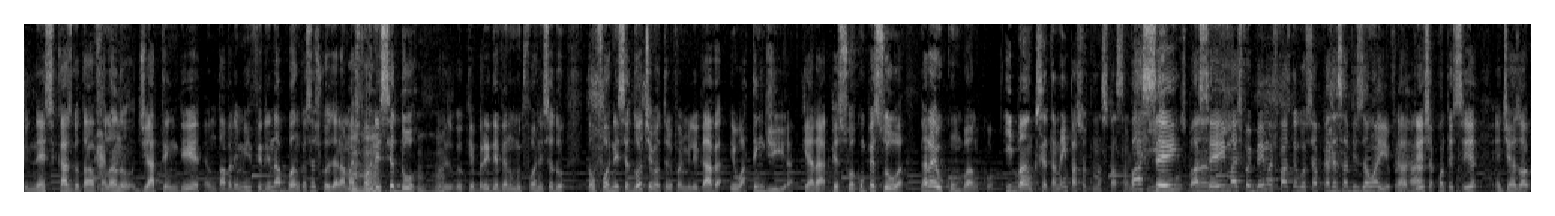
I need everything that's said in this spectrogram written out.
E nesse caso que eu tava falando, de atender, eu não tava nem me referindo a banco, essas coisas, era mais uhum. fornecedor. Uhum. Eu quebrei devendo muito fornecedor. Então, o fornecedor tinha meu telefone me ligava, eu atendia, que era pessoa com pessoa, não era eu com banco. E banco, você também passou por uma situação passei, difícil bancos? Passei, mas foi bem mais fácil negociar por causa dessa visão aí. Eu falei, uhum. ah, deixa acontecer, a gente resolve.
